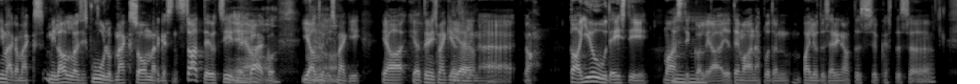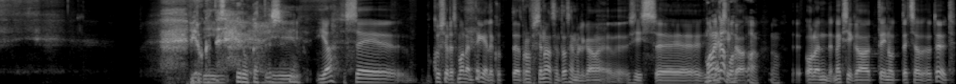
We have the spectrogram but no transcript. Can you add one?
nimega Max, mille alla siis kuulub Max Sommer, kes on saatejuht siin meil praegu ja. Tõnis Mägi. ja, ja Tõnis Mägi on Jaa. selline noh, ka jõud Eesti maastikul Mhm. ja, ja tema näpud on paljudes erinevates sihukestes äh,. pirukates. pirukates. jah, see kusjuures ma olen tegelikult professionaalsel tasemel ka siis äh, olen Maxiga, ka ah, ah. olen Maxiga teinud täitsa tööd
